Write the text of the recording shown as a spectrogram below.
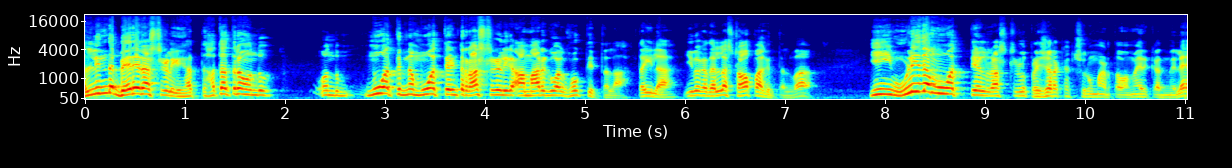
ಅಲ್ಲಿಂದ ಬೇರೆ ರಾಷ್ಟ್ರಗಳಿಗೆ ಹತ್ತು ಹತ್ತತ್ರ ಒಂದು ಒಂದು ಮೂವತ್ತರಿಂದ ಮೂವತ್ತೆಂಟು ರಾಷ್ಟ್ರಗಳಿಗೆ ಆ ಮಾರ್ಗವಾಗಿ ಹೋಗ್ತಿತ್ತಲ್ಲ, ತೈಲ, ಇವಾಗ ಅದೆಲ್ಲ ಸ್ಟಾಪ್ ಆಗುತ್ತಲ್ವಾ? ಈ ಉಳಿದ ಮೂವತ್ತೇಳು ರಾಷ್ಟ್ರಗಳು ಪ್ರೆಷರ್ ಹಾಕಕ್ಕೆ ಶುರು ಮಾಡ್ತಾವೆ ಅಮೇರಿಕಾದ ಮೇಲೆ.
